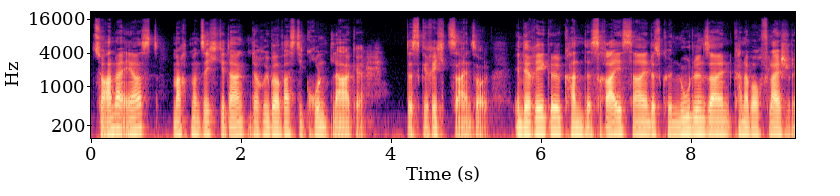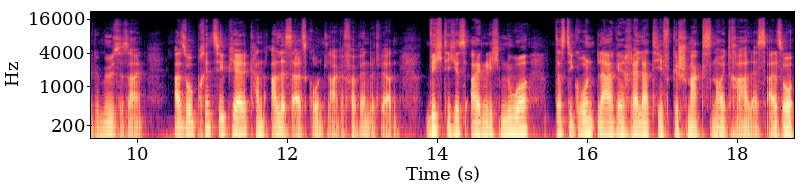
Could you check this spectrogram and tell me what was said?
Zuallererst macht man sich Gedanken darüber, was die Grundlage des Gerichts sein soll. In der Regel kann das Reis sein, das können Nudeln sein, kann aber auch Fleisch oder Gemüse sein. Also prinzipiell kann alles als Grundlage verwendet werden. Wichtig ist eigentlich nur, dass die Grundlage relativ geschmacksneutral ist. Also,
